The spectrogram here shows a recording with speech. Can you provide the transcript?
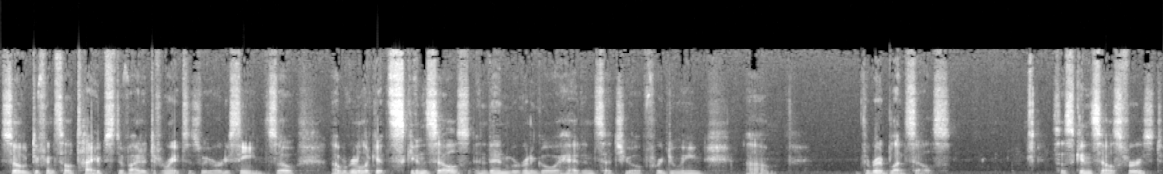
So different cell types divide at different rates, as we've already seen. So uh, we're going to look at skin cells, and then we're going to go ahead and set you up for doing um, the red blood cells. So skin cells first.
